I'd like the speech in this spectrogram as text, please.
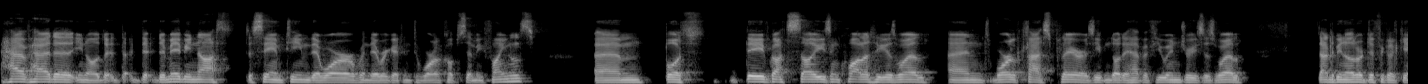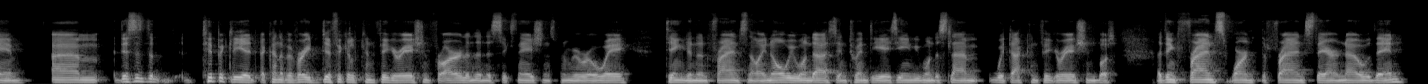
have had a you know they- they- they're maybe not the same team they were when they were getting to World Cup semi-finals. Um, but they've got size and quality as well, and world class players, even though they have a few injuries as well. That'll be another difficult game. Um, this is the typically a, a kind of a very difficult configuration for Ireland in the Six Nations when we were away to England and France. Now I know we won that in 2018. We won the Slam with that configuration, but I think France weren't the France they are now then,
